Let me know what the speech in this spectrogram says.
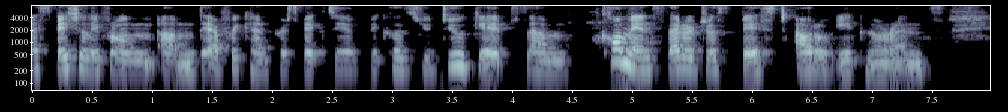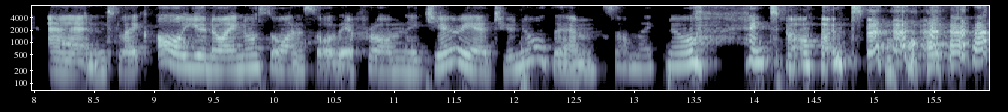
especially from um, the African perspective, because you do get some comments that are just based out of ignorance. And like, oh, you know, I know so and so, they're from Nigeria. Do you know them? So I'm like, no, I don't.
